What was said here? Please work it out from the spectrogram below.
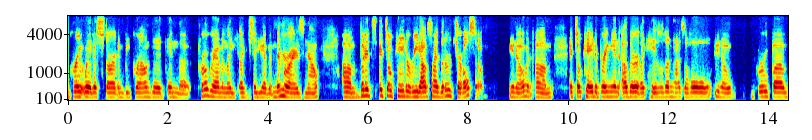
great way to start and be grounded in the program. And like, like you said, you have it memorized now. Um, but it's, it's okay to read outside literature also you know um, it's okay to bring in other like hazelden has a whole you know group of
